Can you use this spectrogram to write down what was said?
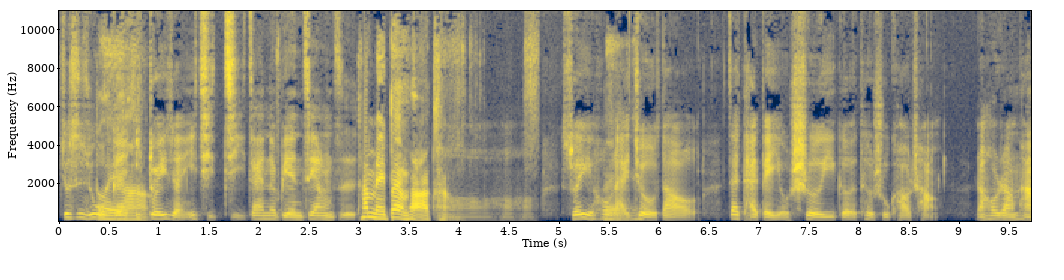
就是如果跟一堆人一起挤在那边这样子，他没办法考哦。所以后来就到在台北有设一个特殊考场，然后让他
